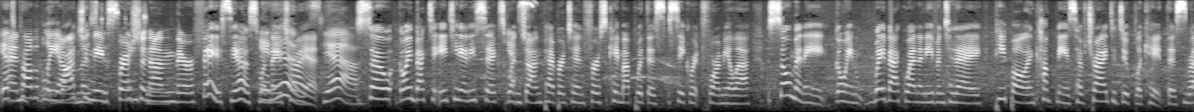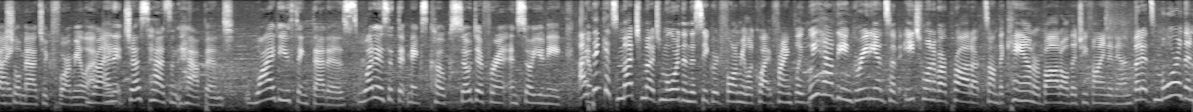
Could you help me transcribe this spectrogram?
It's and probably our watching the expression on their face, yes, when It they try it. yeah. So going back to 1886, when Yes. John Pemberton first came up with this secret formula, so many going way back when and even today, people and companies have tried to duplicate this Right. special magic formula, Right. and it just hasn't happened. Why do you think that is? What is it that makes Coke so different and so unique? I think it's much, much more than the secret formula, quite frankly. We have the ingredients of each one of our products on the can or bottle that you find it in, but it's more than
